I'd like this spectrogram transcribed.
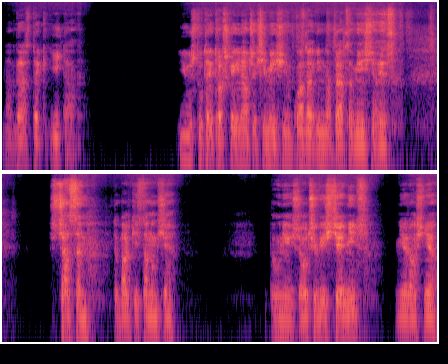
nadgarstek i tak. I już tutaj troszkę inaczej się mięsień układa, inna praca mięśnia jest z czasem. Te barki staną się pełniejsze. Oczywiście nic nie rośnie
